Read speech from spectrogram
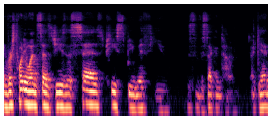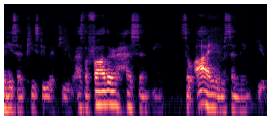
And verse 21 says, Jesus says, Peace be with you. This is the second time. Again, he said, Peace be with you. As the Father has sent me, so I am sending you.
